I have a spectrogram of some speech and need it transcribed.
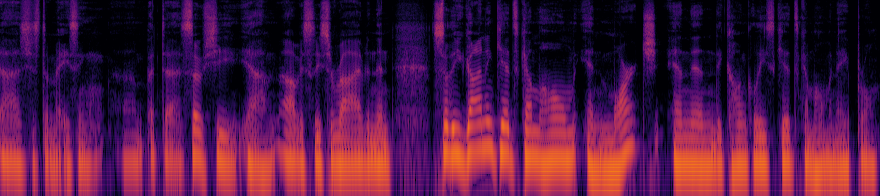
uh, it's just amazing. Um, but uh, so she, yeah, obviously survived. And then, so the Ugandan kids come home in March. And then the Congolese kids come home in April.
